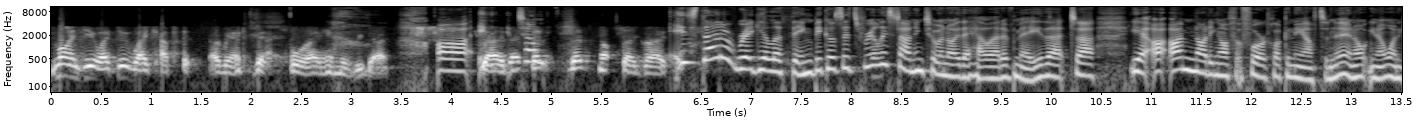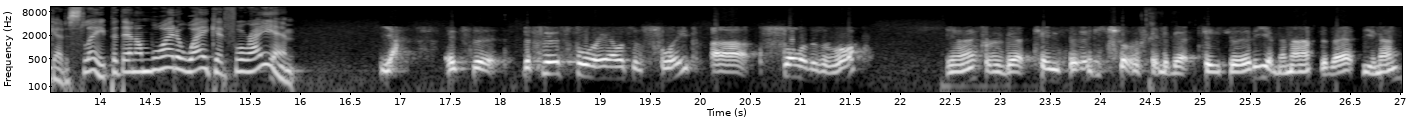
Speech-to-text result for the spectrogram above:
mind you, I do wake up at around about 4 a.m. every day. Oh, So is- that, tell that, that's not so great. is that a regular thing? Because it's really starting to annoy the hell out of me that, uh, yeah, I, I'm nodding off at four o'clock in the afternoon. I, you know, I want to go to sleep, but then I'm wide awake at 4 a.m. Yeah, it's the the first four hours of sleep are solid as a rock. You know, from about ten thirty till around about two thirty, and then after that, you know,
